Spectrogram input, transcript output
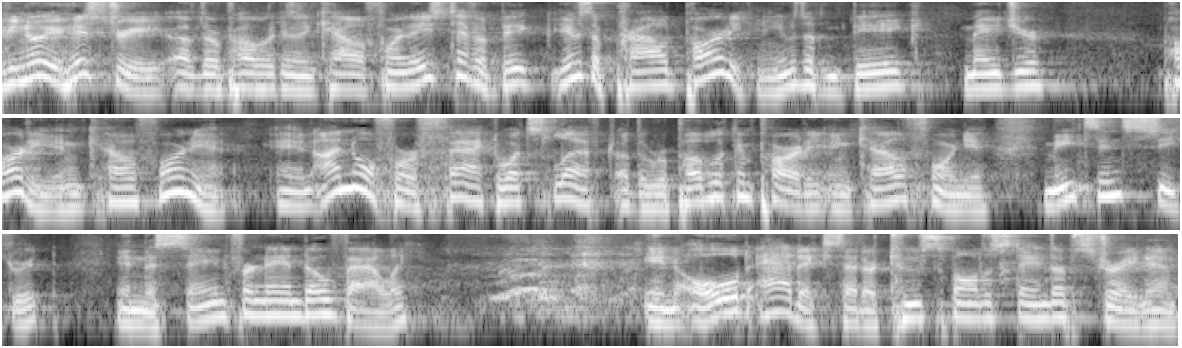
If you know your history of the Republicans in California, they used to have a big, it was a proud party. And it was a big, major party in California. And I know for a fact what's left of the Republican Party in California meets in secret in the San Fernando Valley in old attics that are too small to stand up straight in.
